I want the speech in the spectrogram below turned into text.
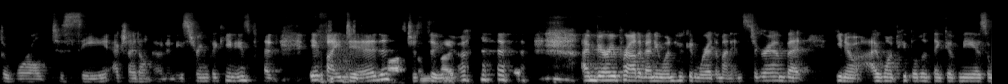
the world to see actually i don't own any string bikinis but if i did awesome. just so you know i'm very proud of anyone who can wear them on instagram but you know i want people to think of me as a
